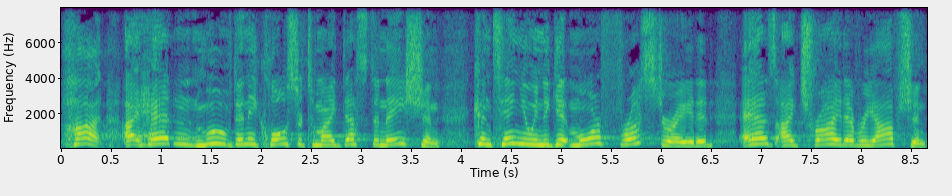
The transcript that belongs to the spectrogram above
hot. I hadn't moved any closer to my destination, continuing to get more frustrated as I tried every option.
